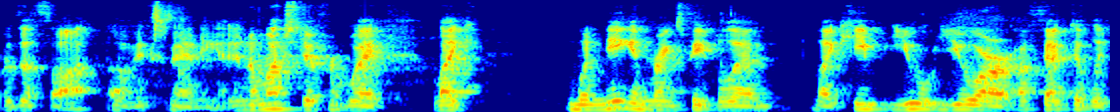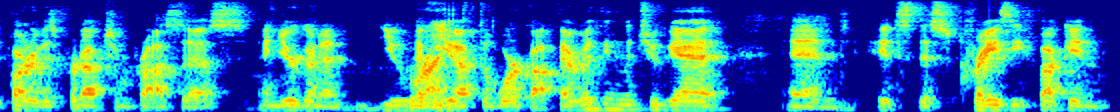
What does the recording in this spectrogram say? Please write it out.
or the thought of expanding it in a much different way. Like when Negan brings people in, like he, you, you are effectively part of his production process, and you're gonna, you, Right. you have to work off everything that you get, and it's this crazy fucking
